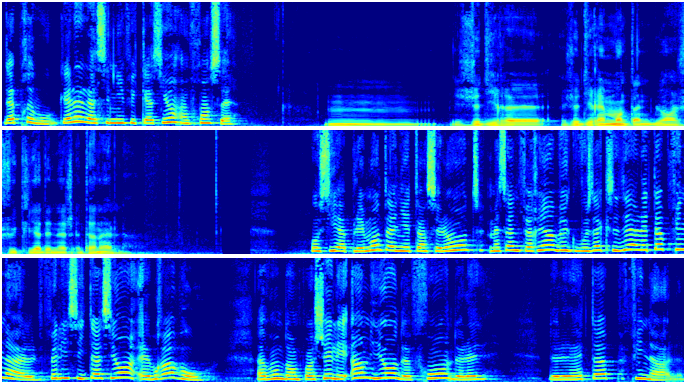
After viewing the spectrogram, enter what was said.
D'après vous, quelle est la signification en français? Hmm, Je dirais, je dirais montagne blanche vu qu'il y a des neiges éternelles. Aussi appelée montagne étincelante, mais ça ne fait rien vu que vous accédez à l'étape finale. Félicitations et bravo Avant d'empocher les 1 million de francs de l'étape finale.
